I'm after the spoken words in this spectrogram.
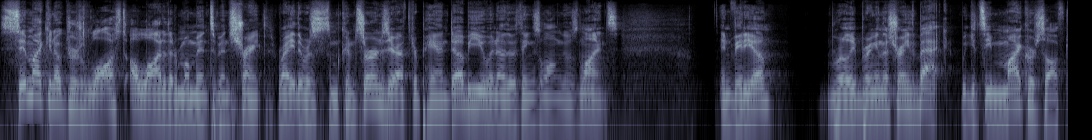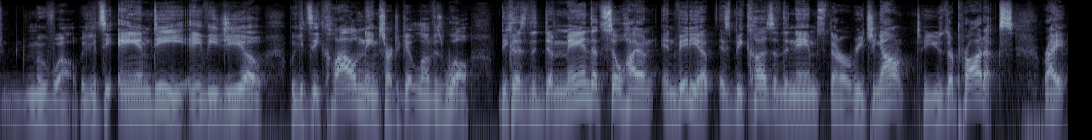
semiconductors lost a lot of their momentum and strength, right? There was some concerns there after PanW and other things along those lines. Nvidia, really bringing the strength back. We could see Microsoft move well. We could see AMD, AVGO. We could see cloud names start to get love as well because the demand that's so high on Nvidia is because of the names that are reaching out to use their products, right?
